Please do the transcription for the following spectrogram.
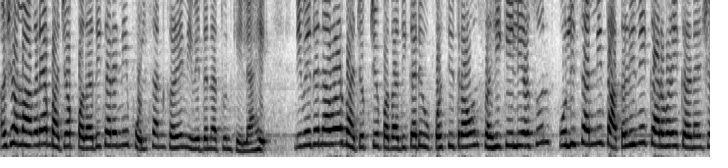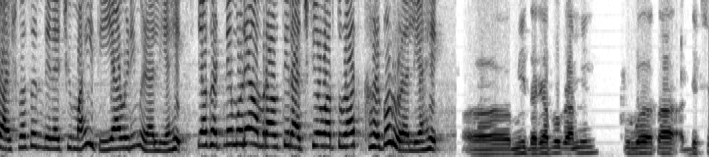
अशा मागण्या भाजप पदाधिकाऱ्यांनी पोलिसांकडे निवेदनातून केल्या आहे निवेदनावर भाजपचे पदाधिकारी उपस्थित राहून सही केली असून पोलिसांनी तातडीने कारवाई करण्याचे आश्वासन देण्याची माहिती यावेळी मिळाली आहे. या घटनेमुळे अमरावती राजकीय वर्तुळात खळबळ उडाली आहे. मी दर्यापूर ग्रामीण पूर्वता अध्यक्ष.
